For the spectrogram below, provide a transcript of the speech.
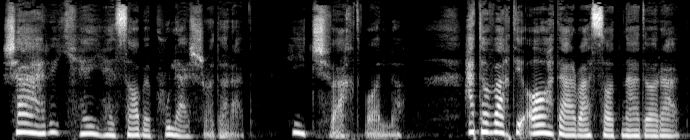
شهری کی حساب پولش را دارد. هیچ وقت والا. حتی وقتی آه در بسات ندارد.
